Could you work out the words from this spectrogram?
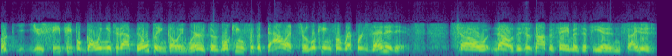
look, you see people going into that building going, where they're looking for the ballots, they're looking for representatives. So no, this is not the same as if he had incited,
